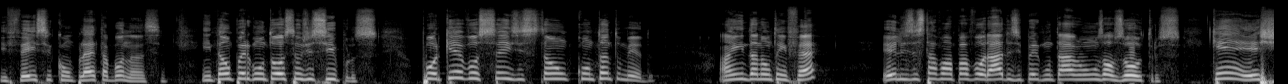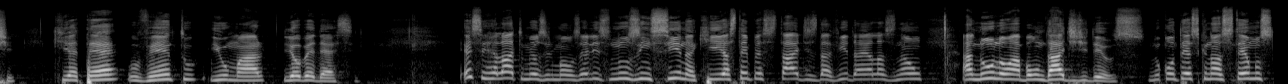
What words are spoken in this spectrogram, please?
e fez-se completa bonança. Então perguntou aos seus discípulos: Por que vocês estão com tanto medo? Ainda não têm fé? Eles estavam apavorados e perguntavam uns aos outros: Quem é este que até o vento e o mar lhe obedecem? Esse relato, meus irmãos, eles nos ensina que as tempestades da vida, elas não anulam a bondade de Deus. No contexto que nós temos,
